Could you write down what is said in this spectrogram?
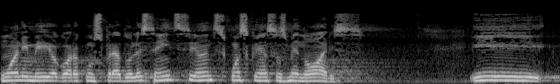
Um ano e meio agora com os pré-adolescentes e antes com as crianças menores. E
